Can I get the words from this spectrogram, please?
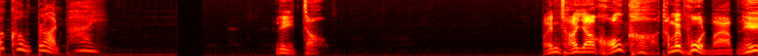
็คงปลอดภัย นี่เจ้า เป็นฉายาของข้าทำไมพูดแบบนี้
